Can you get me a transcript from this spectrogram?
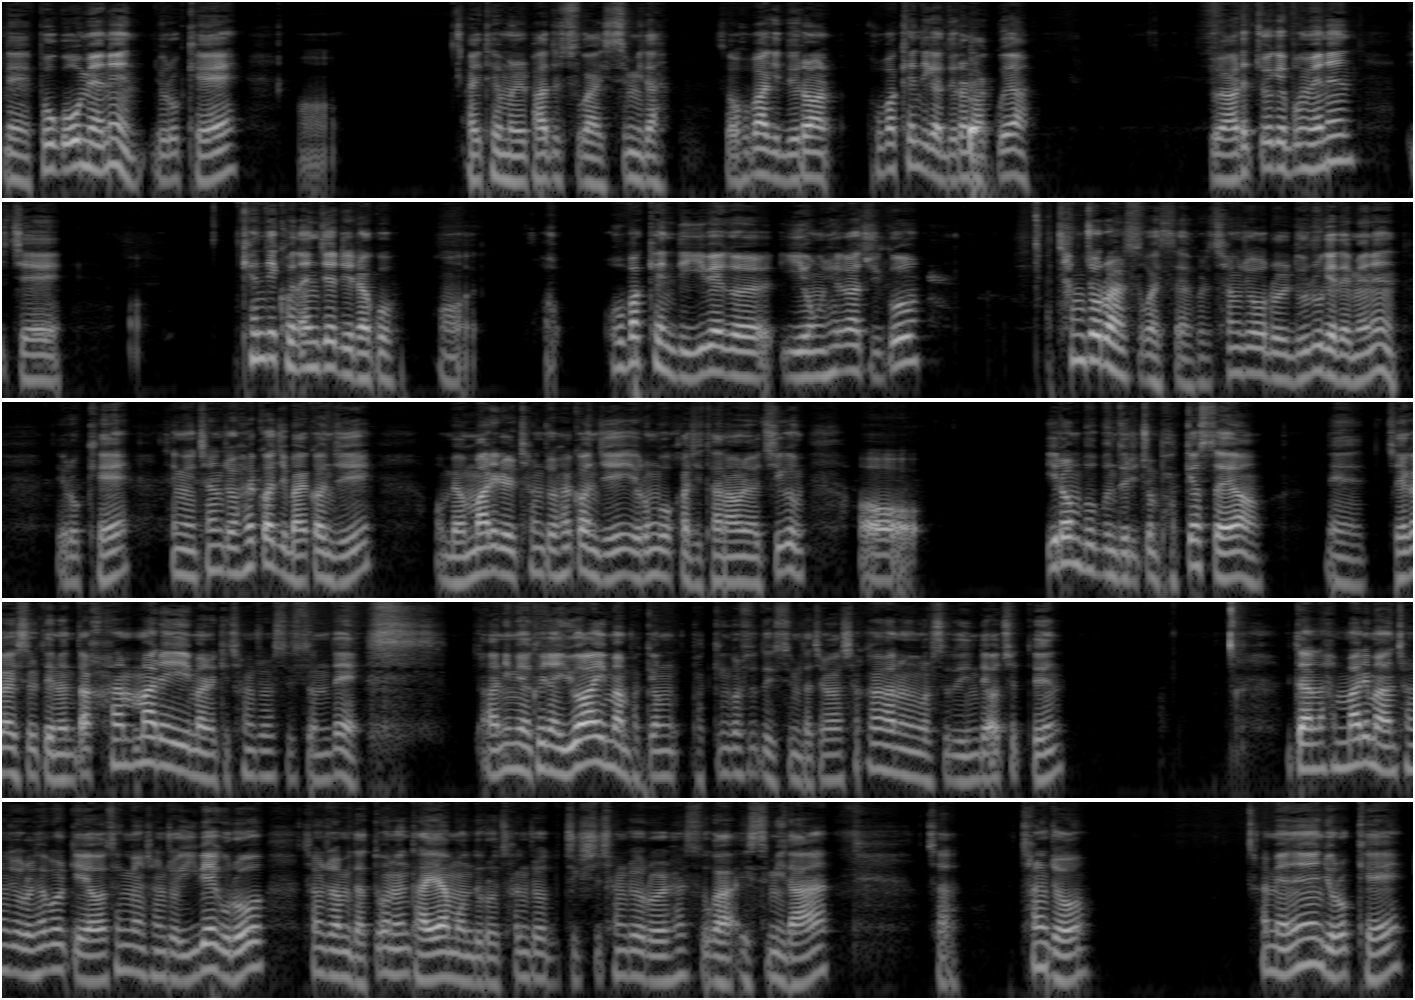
네, 보고 오면은 이렇게 어, 아이템을 받을 수가 있습니다. 그래서 호박이 늘어 호박 캔디가 늘어났고요. 요 아래쪽에 보면은 이제 어, 캔디콘 엔젤이라고 어, 호박 캔디 200을 이용해가지고 창조를 할 수가 있어요. 그래서 창조를 누르게 되면은 이렇게 생명 창조할 건지 말 건지 어, 몇 마리를 창조할 건지 이런 것까지 다 나오네요. 지금 어 이런 부분들이 좀 바뀌었어요. 네, 제가 있을 때는 딱 한 마리만 이렇게 창조할 수 있었는데 아니면 그냥 UI만 바뀐, 바뀐 걸 수도 있습니다. 제가 착각하는 걸 수도 있는데 어쨌든 일단 한 마리만 창조를 해볼게요. 생명 창조 200으로 창조합니다. 또는 다이아몬드로 창조 즉시 창조를 할 수가 있습니다. 자, 창조 하면은 이렇게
